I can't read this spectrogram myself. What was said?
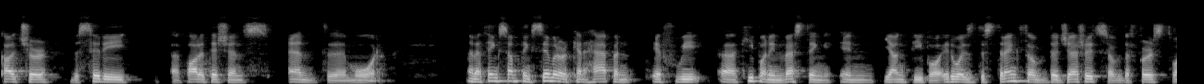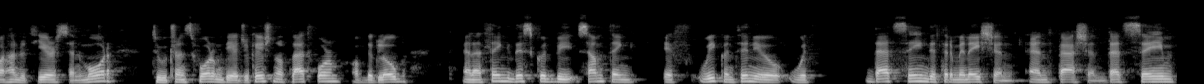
culture, the city, uh, politicians, and uh, more. And I think something similar can happen if we uh, keep on investing in young people. It was the strength of the Jesuits of the first 100 years and more to transform the educational platform of the globe. And I think this could be something if we continue with that same determination and passion, that same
